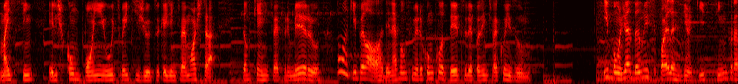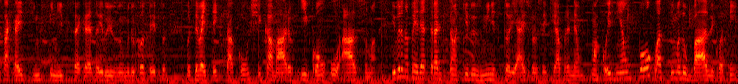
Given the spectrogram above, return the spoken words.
mas sim, eles compõem o Ultimate Jutsu que a gente vai mostrar. Então quem a gente vai primeiro? Vamos aqui pela ordem, né, vamos primeiro com o Kotetsu, depois a gente vai com o Izumo. E bom, já dando um spoilerzinho aqui, sim, para atacar esse infinito secreto aí do Izumi do Kotetsu, você vai ter que estar com o Shikamaru e com o Asuma. E para não perder a tradição aqui dos mini tutoriais, para você que quer aprender uma coisinha um pouco acima do básico, assim,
